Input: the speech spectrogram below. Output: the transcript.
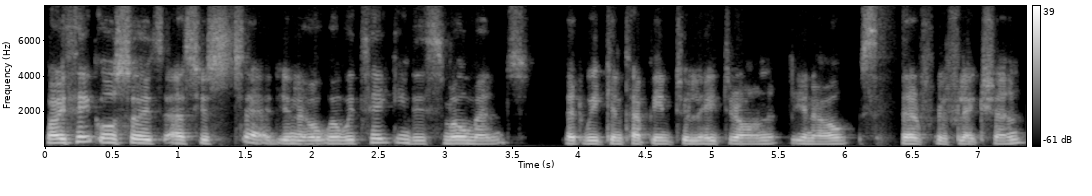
But i think also it's as you said you know when we're taking this moment that we can tap into later on you know self-reflection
